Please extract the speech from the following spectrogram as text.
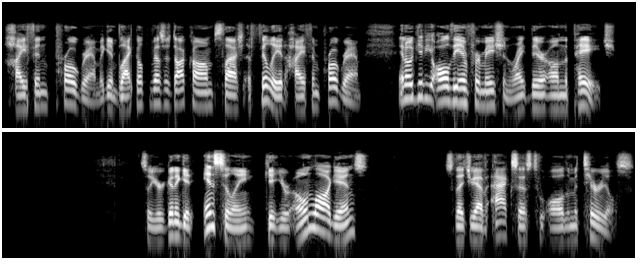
hyphen program. Again, blackbeltinvestors.com slash affiliate hyphen program. And it'll give you all the information right there on the page. So you're going to get instantly get your own logins so that you have access to all the materials.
